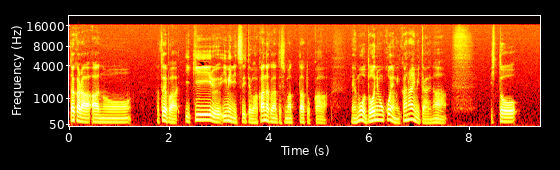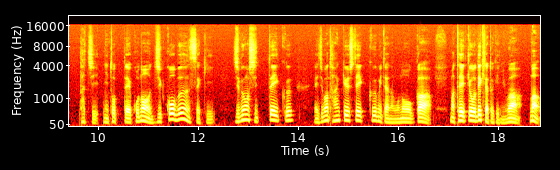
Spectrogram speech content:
だからあの例えば生きる意味について分かんなくなってしまったとかえもうどうにもこうにもいかないみたいな人たちにとってこの自己分析自分を知っていく自分を探求していくみたいなものが、まあ、提供できた時には、ま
